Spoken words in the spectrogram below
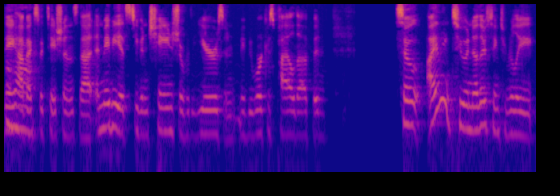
they have uh-huh. expectations that and maybe it's even changed over the years and maybe work has piled up and so I think too another thing to really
